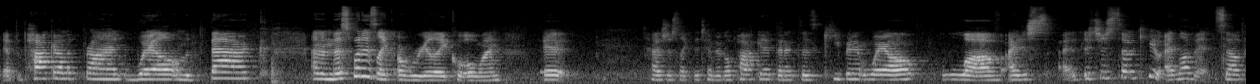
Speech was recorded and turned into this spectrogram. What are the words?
they have the pocket on the front, whale on the back and then this one is like a really cool one it has just like the typical pocket. Then it says keeping it whale. Love. I just, it's just so cute. I love it. So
